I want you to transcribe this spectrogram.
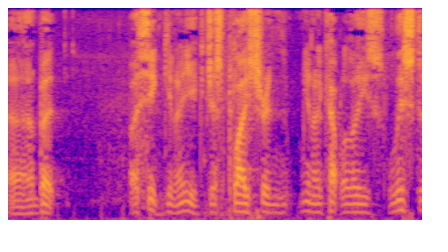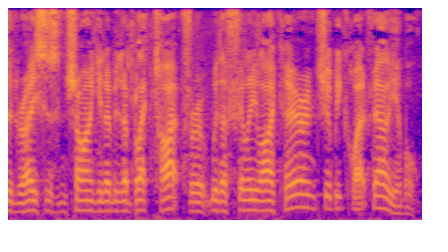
uh, but. I think you know you could just place her in you know a couple of these listed races and try and get a bit of black type for with a filly like her, and she'll be quite valuable.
